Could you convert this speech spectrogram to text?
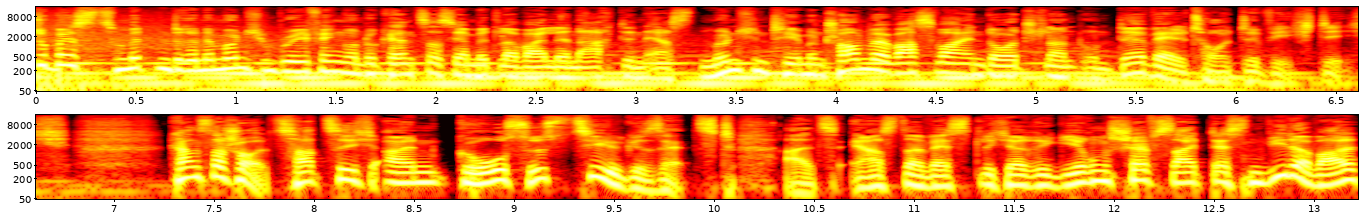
Du bist mittendrin im München Briefing und du kennst das ja mittlerweile nach den ersten München Themen. Schauen wir, was war in Deutschland und der Welt heute wichtig. Kanzler Scholz hat sich ein großes Ziel gesetzt. Als erster westlicher Regierungschef seit dessen Wiederwahl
